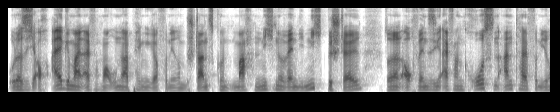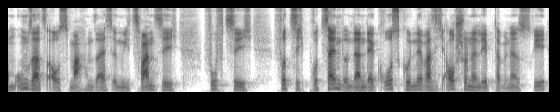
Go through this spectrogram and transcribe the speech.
oder sich auch allgemein einfach mal unabhängiger von ihren Bestandskunden machen. Nicht nur, wenn die nicht bestellen, sondern auch, wenn sie einfach einen großen Anteil von ihrem Umsatz ausmachen, sei es irgendwie 20, 50, 40 Prozent und dann der Großkunde, was ich auch schon erlebt habe in der Industrie,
